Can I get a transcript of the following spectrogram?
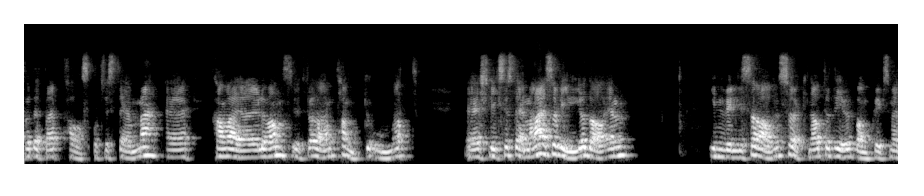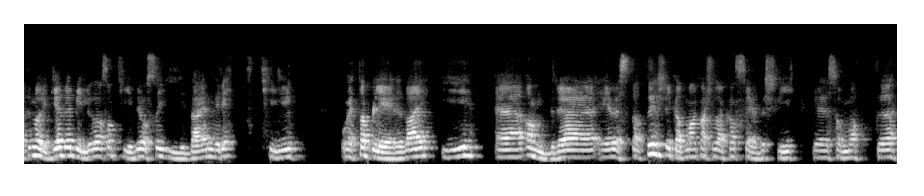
for at dette er passportsystemet eh, kan være relevans ut fra da, en tanke om at eh, slik systemet er, så vil jo da en innvilgelse av en søknad til å drive bankvirksomhet i Norge, det vil jo da samtidig også gi deg en rett til å etablere deg i eh, andre EØS-stater, slik at man kanskje da kan se det slik eh, som at eh,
